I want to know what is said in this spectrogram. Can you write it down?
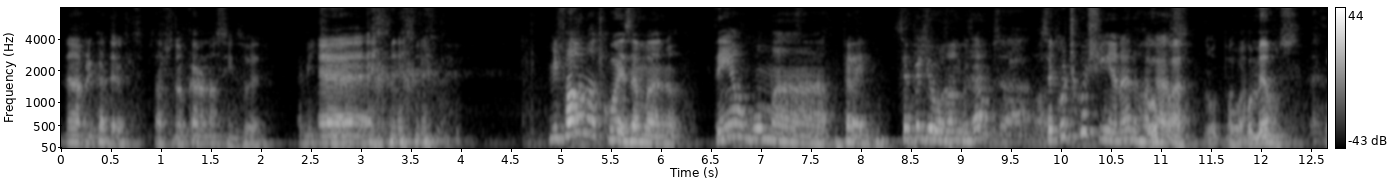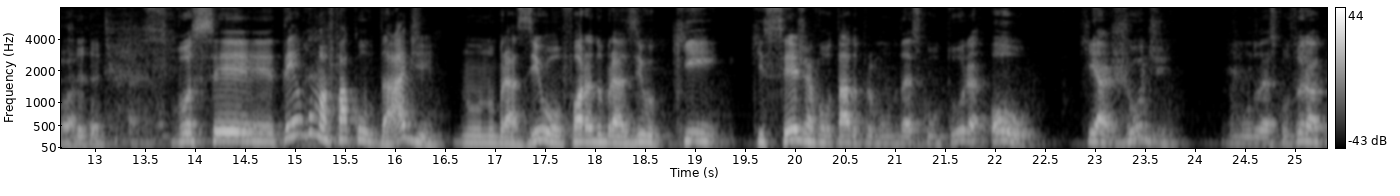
Não, brincadeira, precisava te dar carona assim, zoeira. É mentira. É... Me fala uma coisa, mano. Tem alguma. Peraí. Você pediu o rango já? Já. Você curte coxinha, né? Do ragaço? Opa, opa, Boa. comemos. Boa. Você tem alguma faculdade no, no Brasil ou fora do Brasil que, que seja voltada para o mundo da escultura ou que ajude no mundo da escultura?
